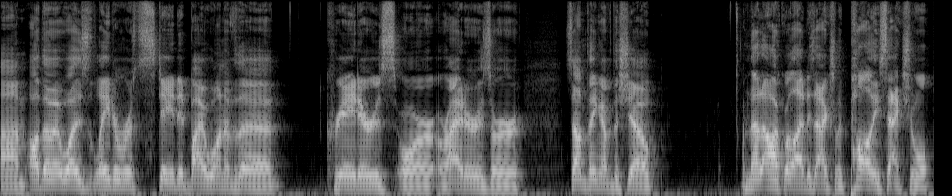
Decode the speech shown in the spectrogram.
Um, although it was later stated by one of the creators or writers or something of the show that Aqualad is actually polysexual.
